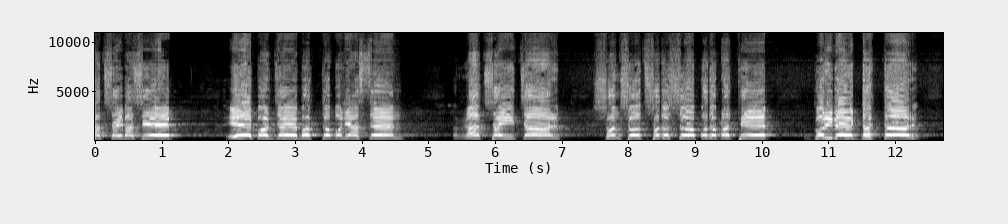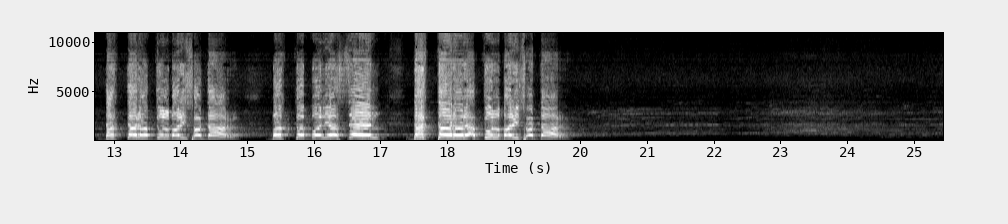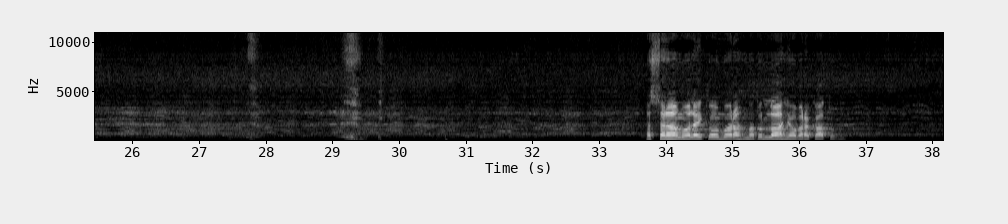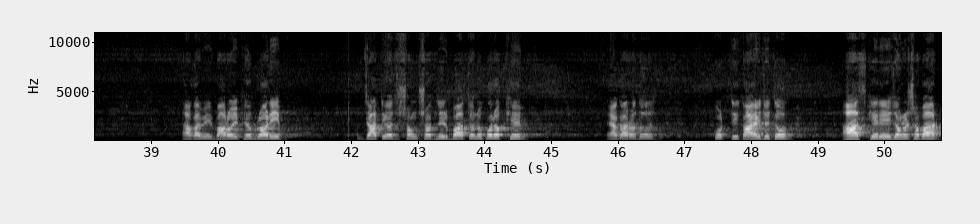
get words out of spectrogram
রাজশাহীবাসী এ পর্যায়ে বক্তব্য নিয়ে আসছেন রাজশাহী চার সংসদ সদস্য পদপ্রার্থী গরিবের ডাক্তার ডাক্তার আব্দুল বারি সর্দার। বক্তব্য নিয়ে আসছেন ডাক্তার আব্দুল বারি সর্দার। আসসালামু আলাইকুম রহমতুল্লাহ বারকাত আগামী বারোই ফেব্রুয়ারি জাতীয় সংসদ নির্বাচন উপলক্ষে এগারো দল কর্তৃক আয়োজিত আজকের এই জনসভার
